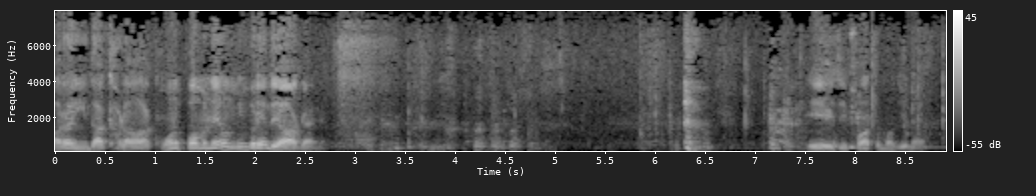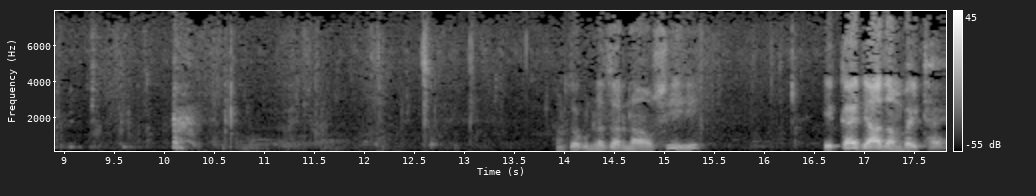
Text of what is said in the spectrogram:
ارائی دا کھڑا ہن پمنے ہن ممبریں دے آ گئے نے۔ اے جی فاطمہ جی نے۔ نے ہوں تو نظر نہ اسی ایک قید اعظم بیٹھا ہے۔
